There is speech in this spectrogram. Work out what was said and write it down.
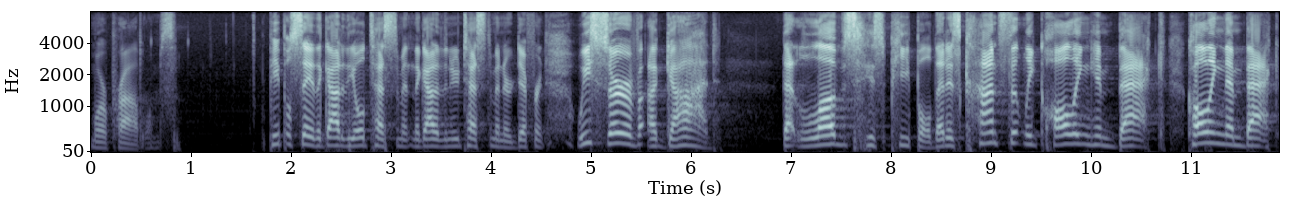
more problems. People say the God of the Old Testament and the God of the New Testament are different. We serve a God that loves his people, that is constantly calling him back, calling them back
